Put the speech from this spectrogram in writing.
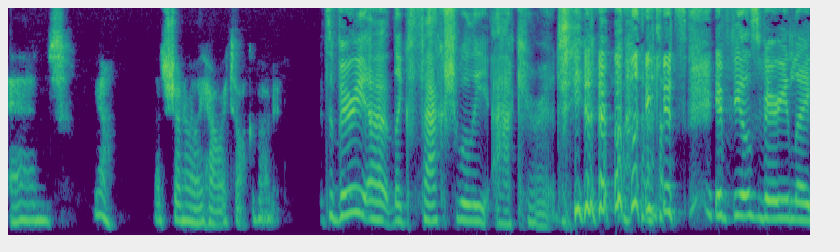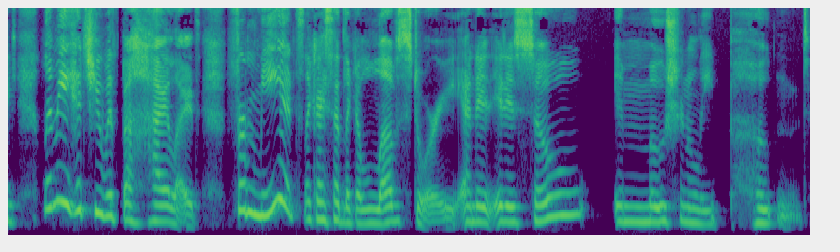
And yeah, that's generally how I talk about it it's a very uh like factually accurate you know? Like it's it feels very like let me hit you with the highlights. For me it's like i said like a love story and it, it is so emotionally potent.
